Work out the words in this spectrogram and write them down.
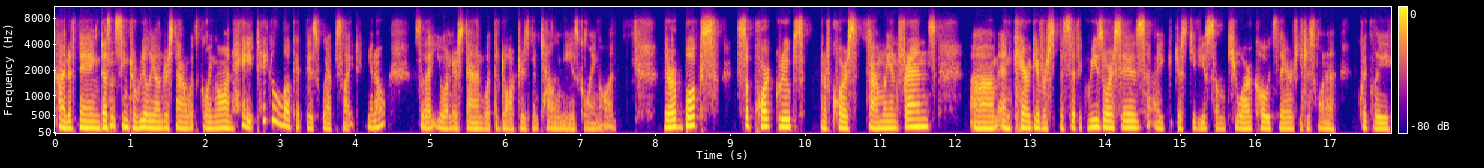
kind of thing, doesn't seem to really understand what's going on. Hey, take a look at this website, you know, so that you understand what the doctor's been telling me is going on. There are books, support groups, and of course, family and friends um, and caregiver specific resources. I just give you some QR codes there if you just want to quickly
